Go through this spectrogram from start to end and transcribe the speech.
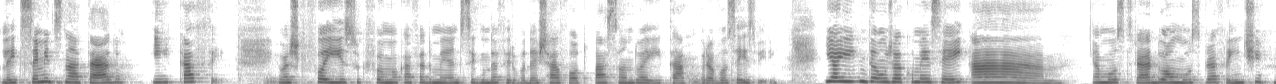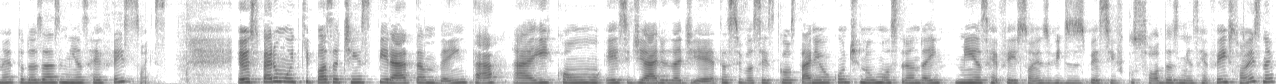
leite semi-desnatado e café. Eu acho que foi isso que foi o meu café da manhã de segunda-feira. Vou deixar a foto passando aí, tá? Pra vocês virem. E aí, então, já comecei a, a mostrar do almoço pra frente, né? Todas as minhas refeições. Eu espero muito que possa te inspirar também, tá? Aí com esse diário da dieta. Se vocês gostarem, eu continuo mostrando aí minhas refeições, vídeos específicos só das minhas refeições, né?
